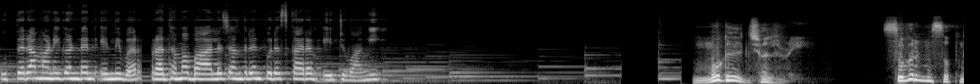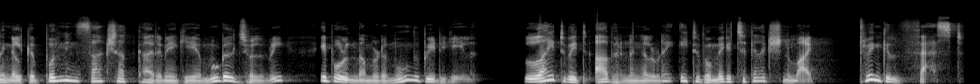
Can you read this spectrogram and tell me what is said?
Uthara Manikandan എന്നിവർ പ്രഥമ ബാലചന്ദ്രൻ പുരസ്കാരം ഏറ്റുവാങ്ങി. മുഗൾ ജ്വല്ലറി. സുവർണ സ്വപ്നങ്ങൾക്ക് പൊന്നിൻ സാക്ഷാത്കാരമേകിയ മുഗൾ ജ്വല്ലറി ഇപ്പോൾ നമ്മുടെ മൂന്ന് പീടികയിൽ ലൈറ്റ് വെയ്റ്റ് ആഭരണങ്ങളുടെ ഏറ്റവും മികച്ച കളക്ഷനുമായി ട്വിങ്കിൾ ഫാസ്റ്റ്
